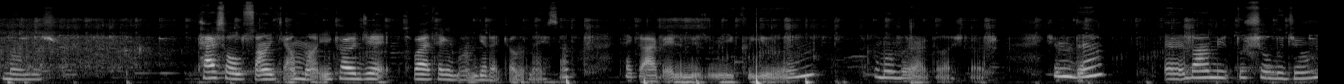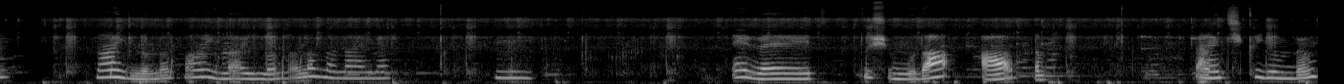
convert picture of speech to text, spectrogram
Tamamdır. Ters oldu sanki ama ilk önce tuvalete girmem gerekiyordu neyse. Tekrar bir elimi yüzümü yıkayayım. Tamamdır arkadaşlar. Şimdi e, ben bir duş alacağım. Lay la la lay lay la la la la lay la. Hmm. Evet. Duşumu da aldım. Ben ben.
